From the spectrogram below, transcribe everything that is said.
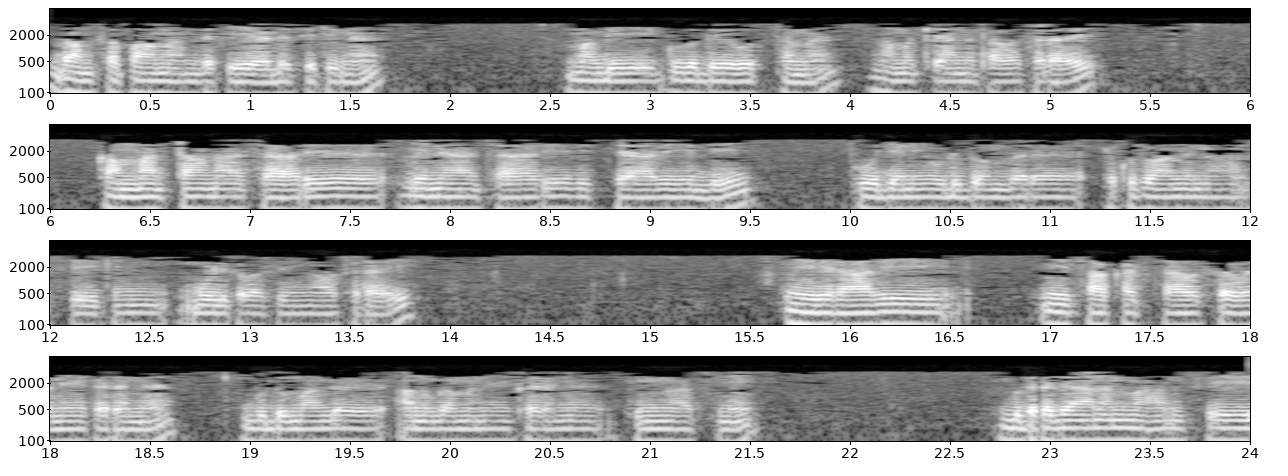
ධම්සපා මණ්ඩපයේ වැඩ සිටින මගේ ගුරු දේවෝත්තම නම කියන්නට අවසරයි. කම්මට්ටානාචාර්ය විනයාචාර්ය විද්‍යාලයේදී පූජනීය උඩුදුම්බර ලොකු ස්වාමීන් වහන්සේගෙන් මූලික වශයෙන් අවසරයි. මේ වෙලාවේ මේ සාකච්ඡාව ශ්‍රවණය කරන බුදුමඟ අනුගමනය කරන පින්වත්නි බුදුරජාණන් වහන්සේ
